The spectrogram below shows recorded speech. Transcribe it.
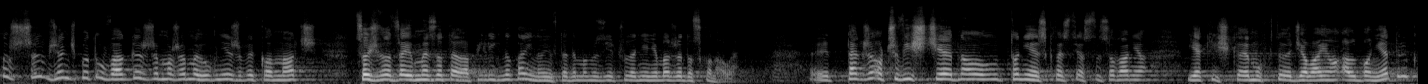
proszę wziąć pod uwagę, że możemy również wykonać coś w rodzaju mezoterapii lignokainą i wtedy mamy znieczulenie niemalże doskonałe. Y, Także oczywiście no, to nie jest kwestia stosowania jakichś kremów, które działają albo nie, tylko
